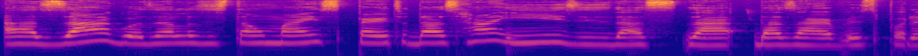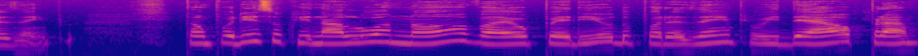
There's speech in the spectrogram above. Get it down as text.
as águas elas estão mais perto das raízes das, da, das árvores, por exemplo. Então, por isso que na lua nova é o período, por exemplo, ideal para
